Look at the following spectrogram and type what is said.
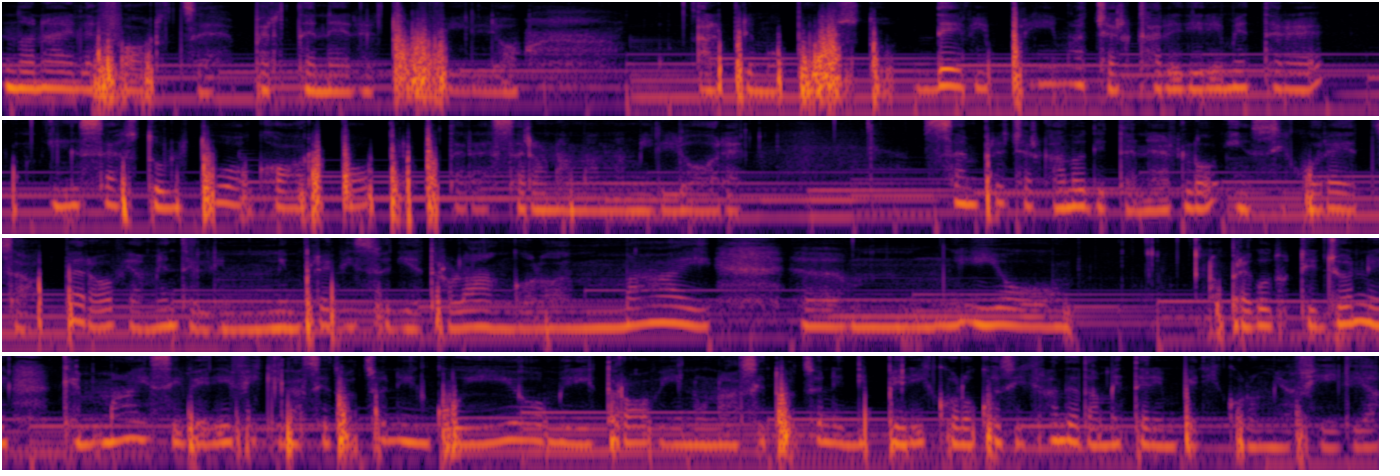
non hai le forze per tenere il tuo figlio al primo posto. Devi prima cercare di rimettere in sesto il tuo corpo per poter essere una mamma migliore sempre cercando di tenerlo in sicurezza, però ovviamente l'imprevisto è dietro l'angolo e mai ehm, io prego tutti i giorni che mai si verifichi la situazione in cui io mi ritrovi in una situazione di pericolo così grande da mettere in pericolo mia figlia.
